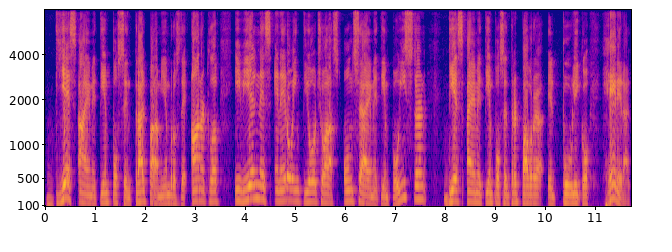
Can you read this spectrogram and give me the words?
10 a.m. tiempo central para miembros de Honor Club y viernes enero 28 a las 11 a.m. tiempo Eastern, 10 a.m. tiempo central para el público general.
